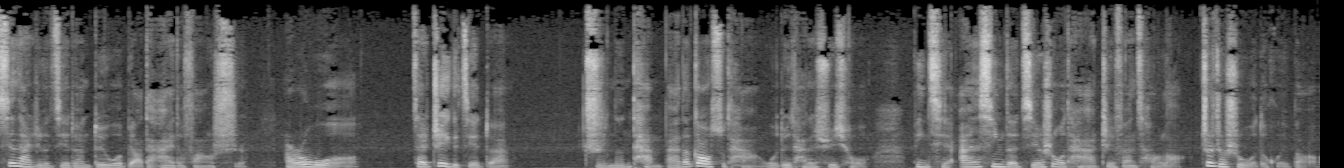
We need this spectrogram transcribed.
现在这个阶段对我表达爱的方式，而我在这个阶段只能坦白的告诉他我对他的需求。并且安心的接受他这番操劳，这就是我的回报。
